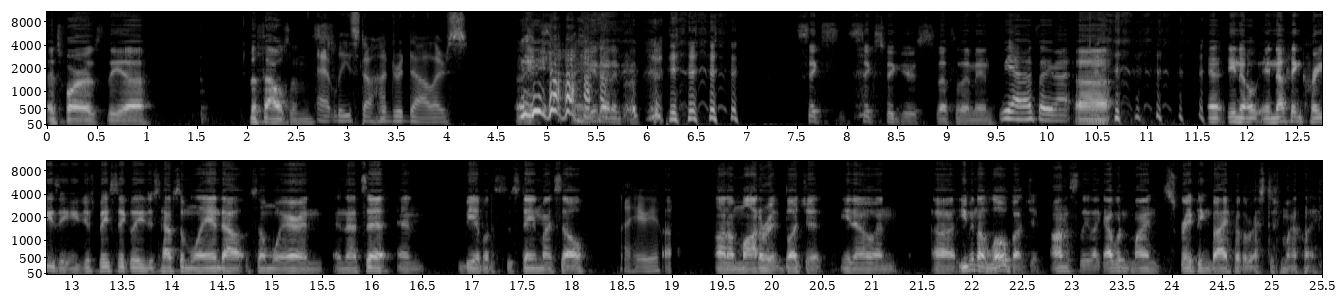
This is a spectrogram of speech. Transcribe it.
as far as the uh, the thousands. At least a hundred dollars. Uh, you know what I mean? Six six figures. That's what I mean. yeah, that's what you meant. Uh, and, you know, and nothing crazy. You just basically just have some land out somewhere, and and that's it, and be able to sustain myself I hear you. on a moderate budget, you know, and uh, even a low budget. Honestly, like I wouldn't mind scraping by for the rest of my life.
